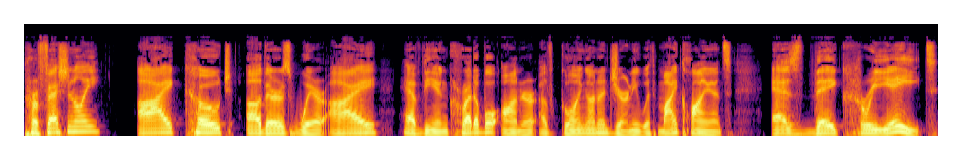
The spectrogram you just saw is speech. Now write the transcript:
Professionally, I coach others where I have the incredible honor of going on a journey with my clients as they create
